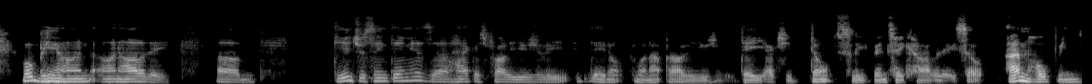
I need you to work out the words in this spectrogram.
will be on on holiday. Um, the interesting thing is, uh, hackers probably usually they don't. Well, not probably usually they actually don't sleep and take holidays. So I'm hoping,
